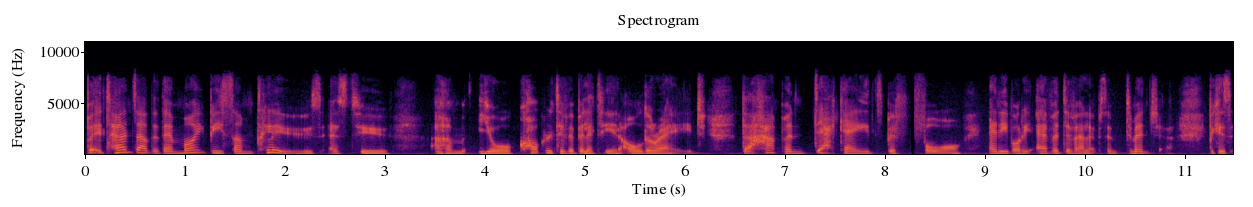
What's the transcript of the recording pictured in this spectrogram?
But it turns out that there might be some clues as to um, your cognitive ability in older age that happen decades before anybody ever develops dementia. Because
